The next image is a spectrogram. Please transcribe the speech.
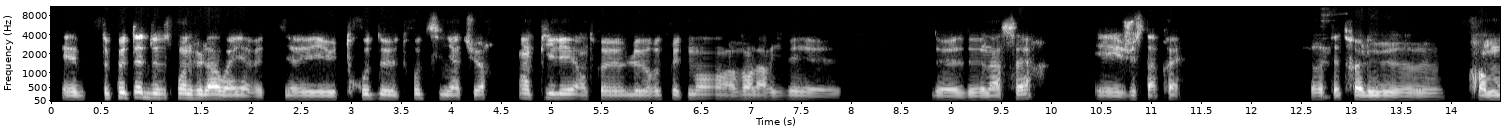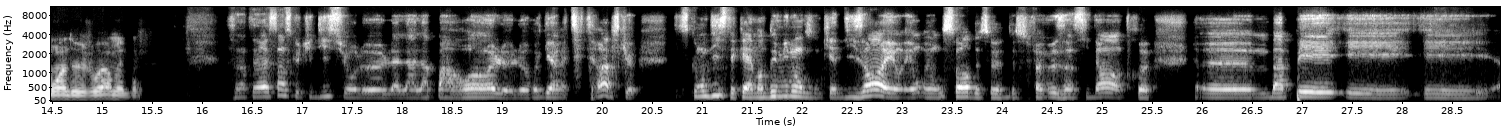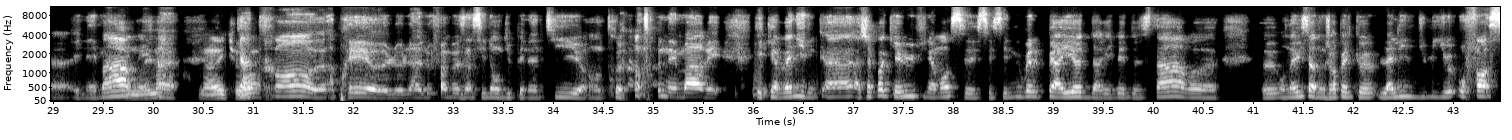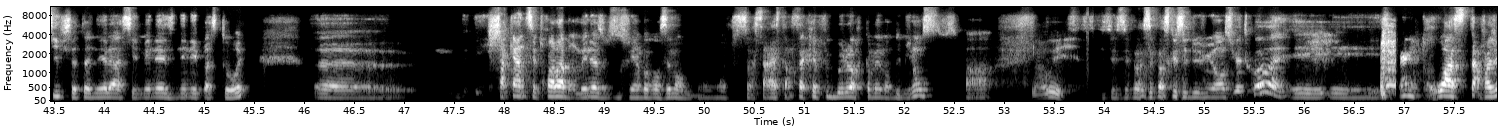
Et peut-être de ce point de vue-là, ouais, il y avait, il y a eu trop de, trop de signatures empilées entre le recrutement avant l'arrivée euh, de, de, Nasser et juste après. Il aurait peut-être fallu euh, prendre moins de joueurs, mais bon. C'est intéressant ce que tu dis sur le, la, la, parole, le regard, etc. Parce que ce qu'on dit, c'était quand même en 2011, donc il y a 10 ans, et, on, sort de ce, de ce, fameux incident entre euh, Mbappé et, et, euh, Neymar. Neymar. Quatre ans euh, après le, le, fameux incident du penalty entre, entre Neymar et, Cavani. Donc à, chaque fois qu'il y a eu finalement ces, ces, nouvelles périodes d'arrivée de stars, on a eu ça. Donc je rappelle que la ligne du milieu offensif cette année-là, c'est Menez, Néné, Pastore. Euh, chacun de ces trois-là, bon, Menez, on ne se souvient pas forcément, ça, reste un sacré footballeur quand même en 2011. C'est pas, ah oui. c'est, pas, ce que c'est devenu ensuite, quoi. Et, et même trois stars. Enfin,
